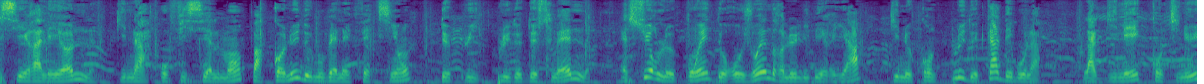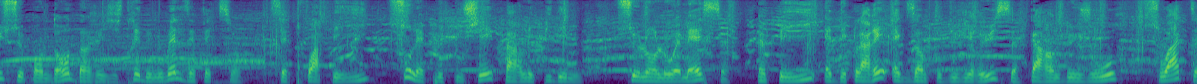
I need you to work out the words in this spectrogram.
Sierra Leone, qui n'a officiellement pas connu de nouvelles infections depuis plus de deux semaines, est sur le point de rejoindre le Libéria, qui ne compte plus de cas d'Ebola. La Guinée continue cependant d'enregistrer de nouvelles infections. Ces trois pays sont les plus touchés par l'épidémie. Selon l'OMS, un pays est déclaré exempt du virus 42 jours, soit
